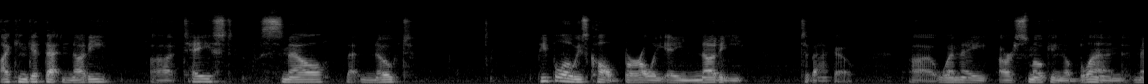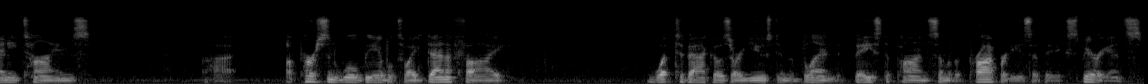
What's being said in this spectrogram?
I can get that nutty uh, taste, smell, that note. People always call burley a nutty tobacco. Uh, when they are smoking a blend, many times uh, a person will be able to identify what tobaccos are used in the blend based upon some of the properties that they experience.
